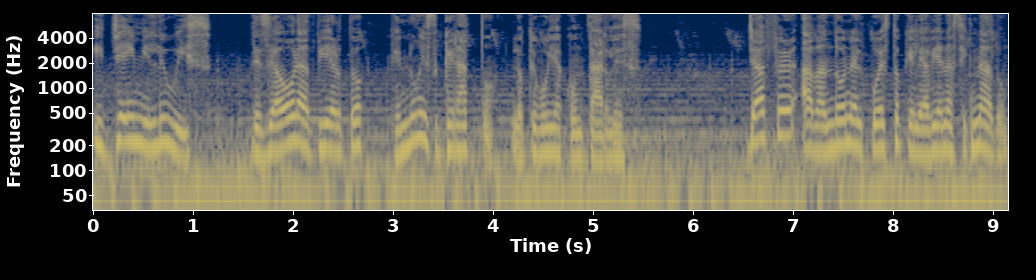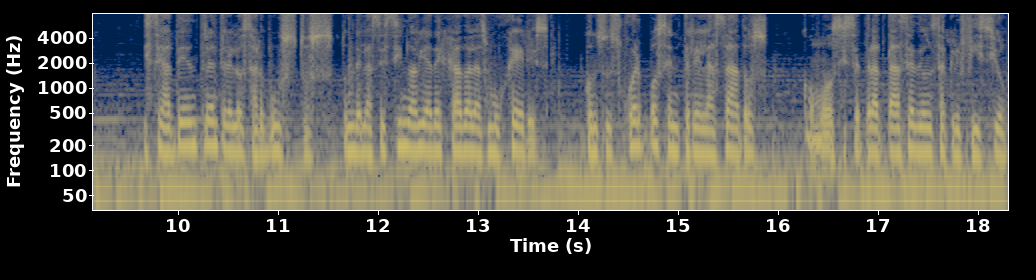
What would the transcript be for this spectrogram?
y Jamie Lewis. Desde ahora advierto que no es grato lo que voy a contarles. Jaffer abandona el puesto que le habían asignado y se adentra entre los arbustos donde el asesino había dejado a las mujeres con sus cuerpos entrelazados como si se tratase de un sacrificio.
